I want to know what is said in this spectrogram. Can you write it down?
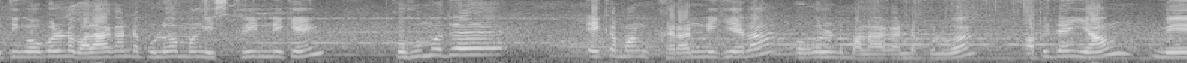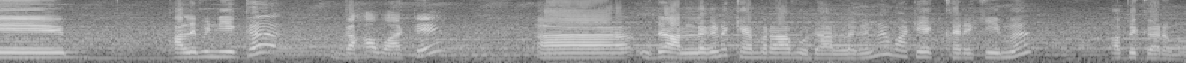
ඉතින් ඕගොල්ලන්ට බලා ගන්න පුළුවන් මං ස්ක්‍රීන් එකෙන් කොහොමද ඒක මං කරන්නේ කියලා ඕගොල්ලන්ට බලා ගන්න පුළුවන්. අපි දැන් යම් මේ පළවෙනි එක ගහ වටේ උඩ අල්ලගෙන කැමරාව උඩ අල්ලගෙන වටයක් කරකීම අපි කරමු.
